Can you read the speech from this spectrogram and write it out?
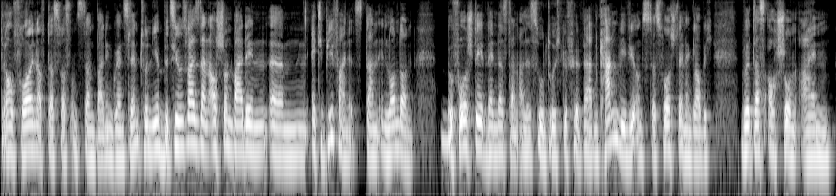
drauf freuen, auf das, was uns dann bei den Grand Slam Turnieren, beziehungsweise dann auch schon bei den ähm, ATP Finals dann in London bevorsteht, wenn das dann alles so durchgeführt werden kann, wie wir uns das vorstellen, dann glaube ich, wird das auch schon ein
